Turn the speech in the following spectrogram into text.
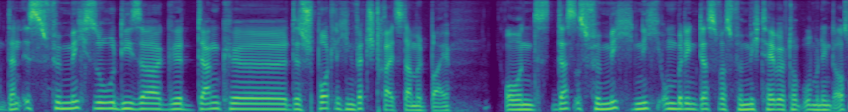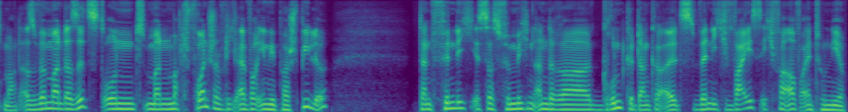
dann ist für mich so dieser Gedanke des sportlichen Wettstreits damit bei. Und das ist für mich nicht unbedingt das, was für mich Tabletop unbedingt ausmacht. Also wenn man da sitzt und man macht freundschaftlich einfach irgendwie ein paar Spiele, dann finde ich, ist das für mich ein anderer Grundgedanke, als wenn ich weiß, ich fahre auf ein Turnier.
